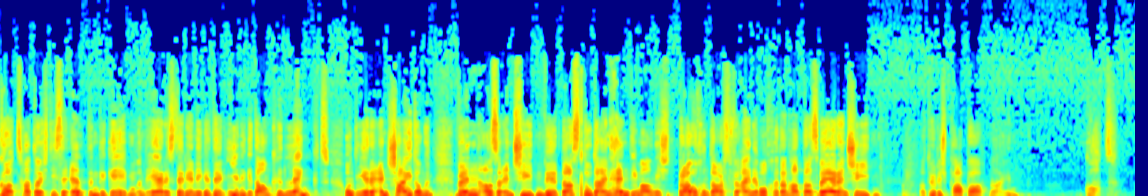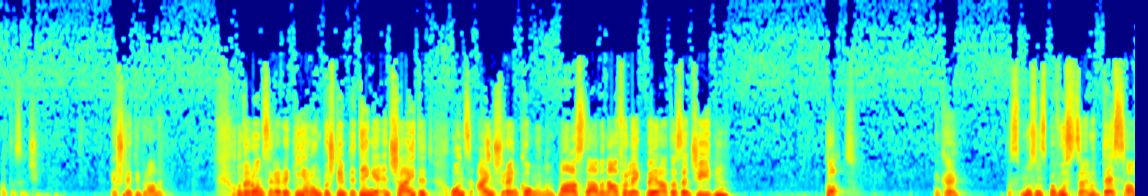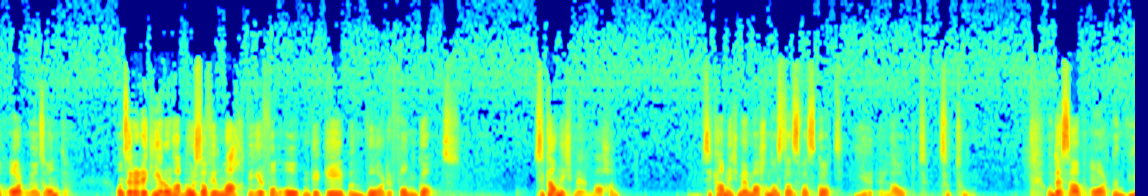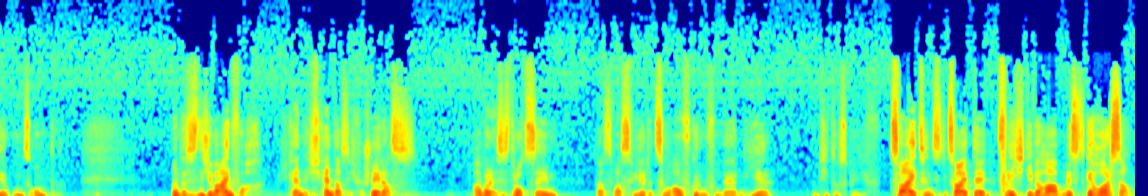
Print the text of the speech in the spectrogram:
Gott hat euch diese Eltern gegeben und er ist derjenige, der ihre Gedanken lenkt und ihre Entscheidungen. Wenn also entschieden wird, dass du dein Handy mal nicht brauchen darfst für eine Woche, dann hat das wer entschieden? Natürlich Papa, nein, Gott hat das entschieden. Er steht über allem. Und wenn unsere Regierung bestimmte Dinge entscheidet, uns Einschränkungen und Maßnahmen auferlegt, wer hat das entschieden? Gott. Okay? Das muss uns bewusst sein und deshalb ordnen wir uns unter. Unsere Regierung hat nur so viel Macht, wie ihr von oben gegeben wurde, von Gott. Sie kann nicht mehr machen. Sie kann nicht mehr machen als das, was Gott ihr erlaubt zu tun. Und deshalb ordnen wir uns unter. Und das ist nicht immer einfach. Ich kenne ich kenn das, ich verstehe das. Aber es ist trotzdem das, was wir dazu aufgerufen werden hier im Titusbrief. Zweitens, die zweite Pflicht, die wir haben, ist Gehorsam.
